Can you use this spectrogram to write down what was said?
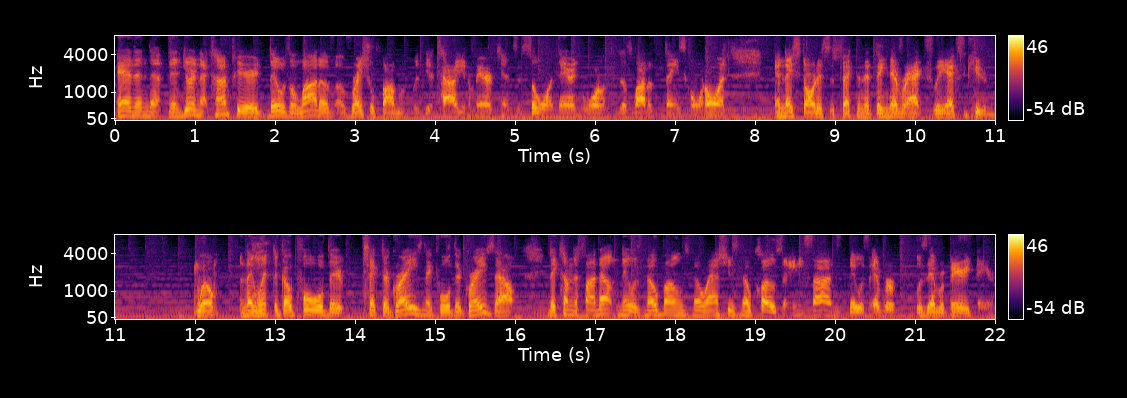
And then, that, then during that time period, there was a lot of, of racial problems with the Italian Americans and so on there in New Orleans. There's a lot of things going on. And they started suspecting that they never actually executed them. Well, and they went to go pull their check their graves and they pulled their graves out. They come to find out and there was no bones, no ashes, no clothes, or any signs that there was ever was ever buried there.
